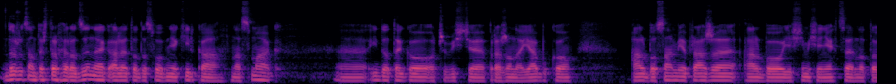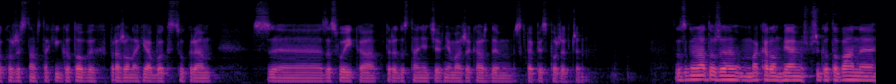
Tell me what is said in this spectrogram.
Dorzucam też trochę rodzynek, ale to dosłownie kilka na smak. I do tego oczywiście prażone jabłko. Albo sam je prażę, albo jeśli mi się nie chce, no to korzystam z takich gotowych prażonych jabłek z cukrem z, ze słoika, które dostaniecie w niemalże każdym sklepie spożywczym. Ze względu na to, że makaron miałem już przygotowany,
